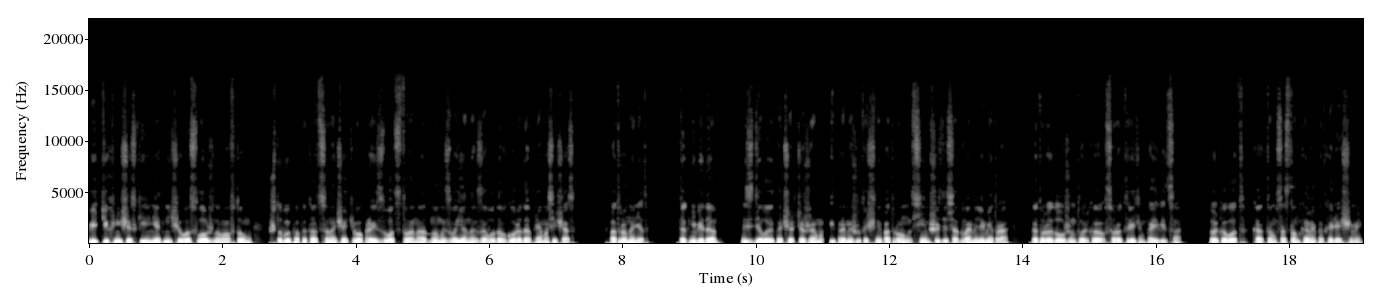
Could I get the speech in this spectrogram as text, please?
Ведь технически нет ничего сложного в том, чтобы попытаться начать его производство на одном из военных заводов города прямо сейчас. Патрона нет? Так не беда. Сделают по чертежам и промежуточный патрон 7,62 мм, который должен только в 43-м появиться. Только вот как там со станками подходящими?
